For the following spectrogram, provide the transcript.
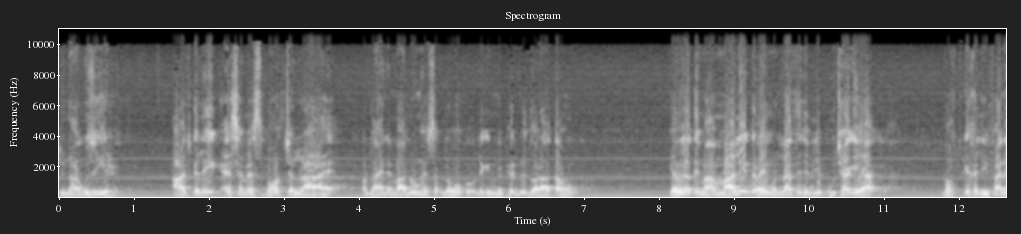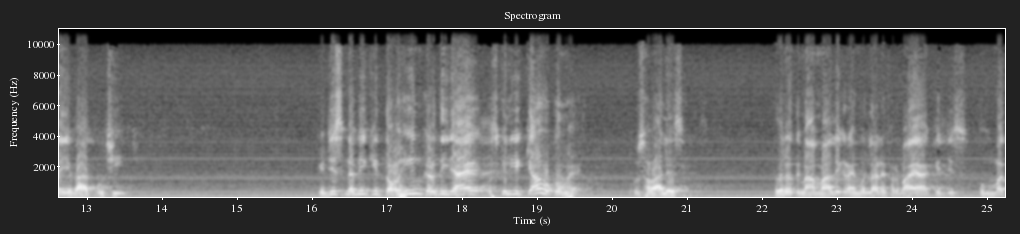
جو ناگزیر ہے۔ آج کل ایک ایس ایم ایس بہت چل رہا ہے اور ظاہر معلوم ہے سب لوگوں کو، لیکن میں پھر بھی دہراتا ہوں کہ حضرت امام مالک رحم اللہ سے جب یہ پوچھا گیا، وقت کے خلیفہ نے یہ بات پوچھی کہ جس نبی کی توہین کر دی جائے، اس کے لیے کیا حکم ہے؟ اس حوالے سے۔ حضرت امام مالک رحم اللہ نے فرمایا کہ جس امت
